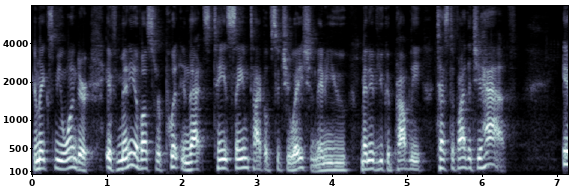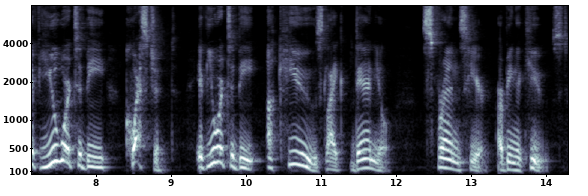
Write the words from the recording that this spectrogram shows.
It makes me wonder if many of us were put in that same type of situation. Many of you, many of you could probably testify that you have. If you were to be questioned, if you were to be accused, like Daniel's friends here are being accused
